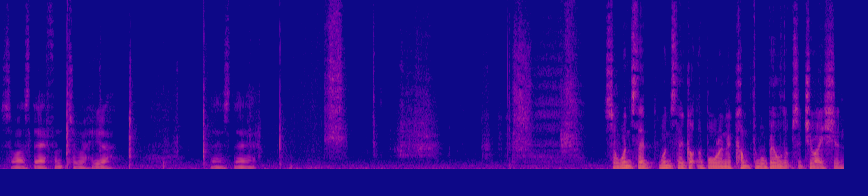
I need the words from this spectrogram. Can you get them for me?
So as their front two are here, there's their So once they once they got the ball in a comfortable build-up situation,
